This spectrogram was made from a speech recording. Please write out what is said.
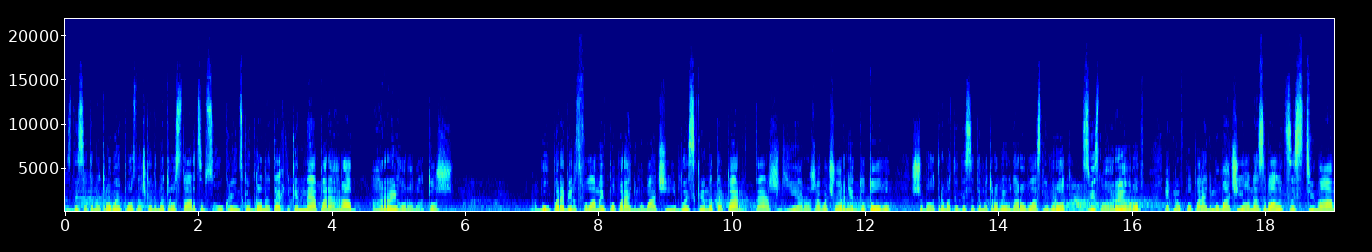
З 10-метрової позначки Дмитро Старцев з української бронетехніки не переграв Григорова. Тож був перебір з фолами і в попередньому матчі, і близькими тепер теж є рожево-чорні до того, щоб отримати 10-метровий удар у власні ворота. Звісно, Григоров, як ми в попередньому матчі його називали, це стіна,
